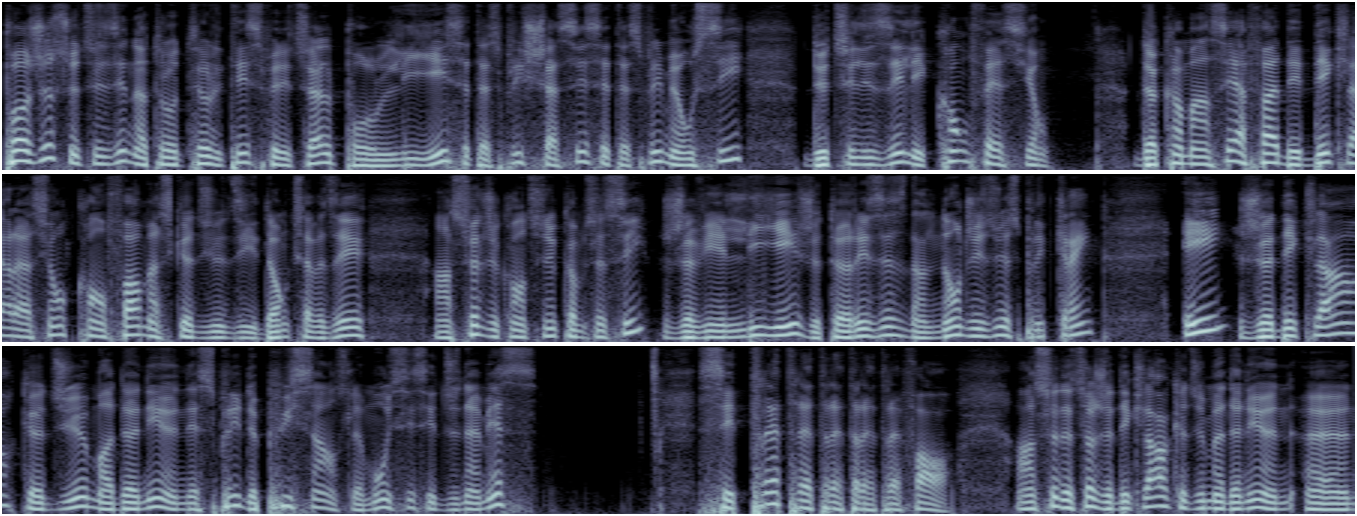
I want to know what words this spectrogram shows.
pas juste utiliser notre autorité spirituelle pour lier cet esprit, chasser cet esprit, mais aussi d'utiliser les confessions de commencer à faire des déclarations conformes à ce que Dieu dit. Donc, ça veut dire, ensuite, je continue comme ceci, je viens lier, je te résiste dans le nom de Jésus, esprit de crainte, et je déclare que Dieu m'a donné un esprit de puissance. Le mot ici, c'est dynamis. C'est très, très, très, très, très fort. Ensuite de ça, je déclare que Dieu m'a donné un,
